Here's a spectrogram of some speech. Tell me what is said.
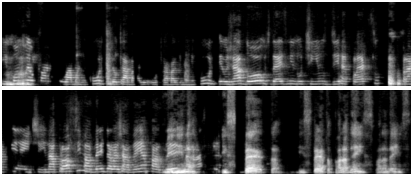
E uhum. quando eu faço a manicure, quando eu trabalho o trabalho de manicure, eu já dou os 10 minutinhos de reflexo para a cliente. E na próxima vez ela já vem a fazer. Menina, esperta, Esperta, parabéns, parabéns.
